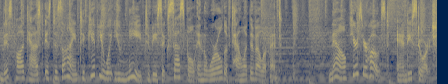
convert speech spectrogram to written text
This podcast is designed to give you what you need to be successful in the world of talent development. Now, here's your host, Andy Storch.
